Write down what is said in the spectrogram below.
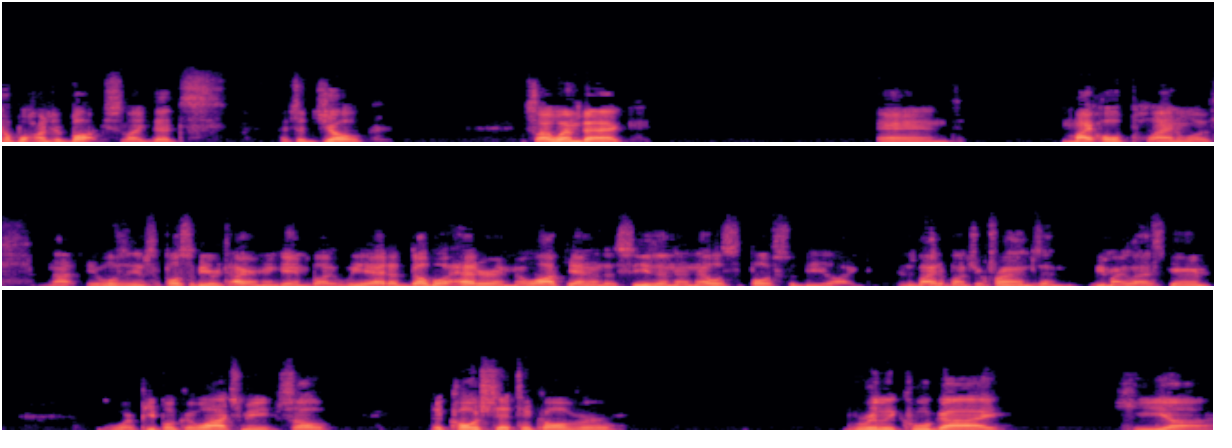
couple hundred bucks. Like that's that's a joke. So I went back, and my whole plan was not. It wasn't even supposed to be a retirement game, but we had a double header in Milwaukee end of the season, and that was supposed to be like invite a bunch of friends and be my last game where people could watch me. So the coach that took over, really cool guy. He uh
